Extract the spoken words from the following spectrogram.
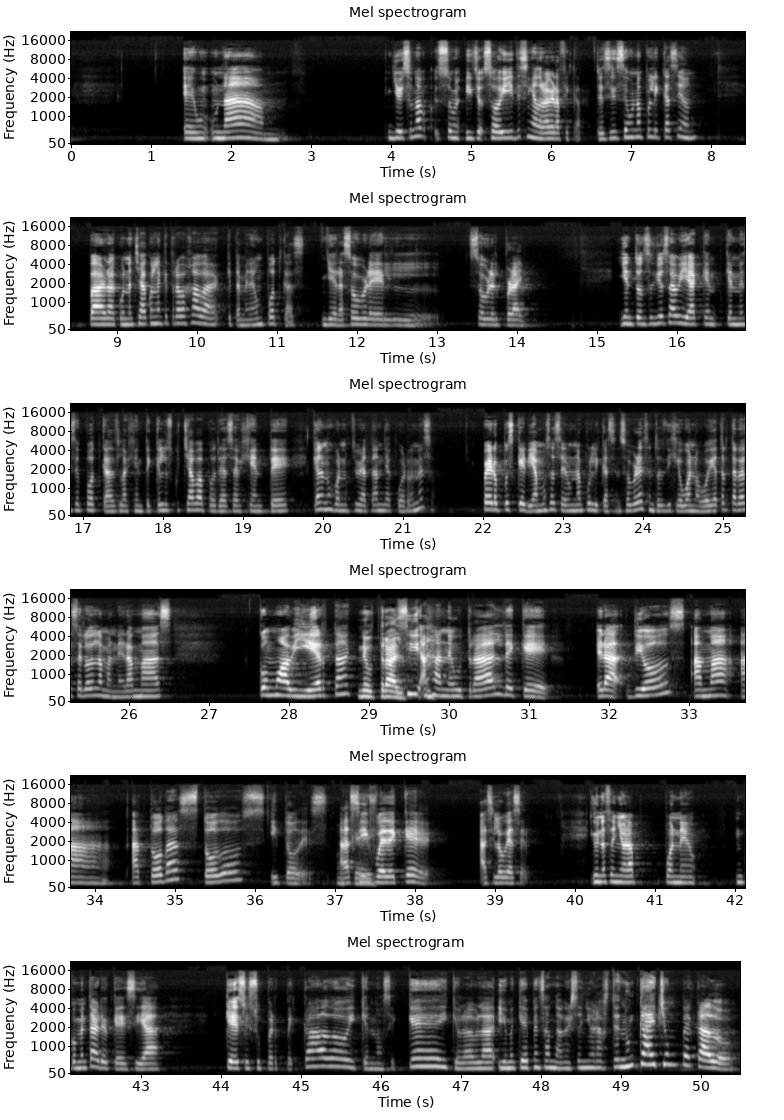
eh, un- una... Yo hice una... Soy, yo soy diseñadora gráfica. Entonces hice una publicación para con una chava con la que trabajaba, que también era un podcast, y era sobre el, sobre el Pride. Y entonces yo sabía que, que en ese podcast la gente que lo escuchaba podría ser gente que a lo mejor no estuviera tan de acuerdo en eso. Pero pues queríamos hacer una publicación sobre eso. Entonces dije, bueno, voy a tratar de hacerlo de la manera más como abierta. Neutral. Sí, ajá, neutral, de que era Dios ama a, a todas, todos y todes. Así fue de que así lo voy a hacer. Y una señora pone un comentario que decía que es súper pecado y que no sé qué y que bla, bla. Y yo me quedé pensando, a ver señora, usted nunca ha hecho un pecado.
